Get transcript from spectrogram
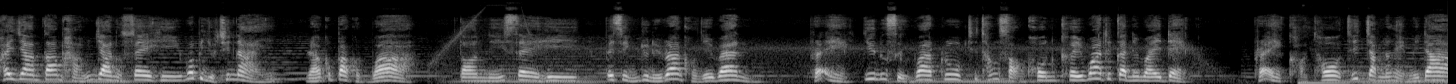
พยายามตามหาวิญญาณของเซฮีว่าไปอยู่ที่ไหน แล้วก็ปรากฏว่า ตอนนี้เซฮีไปสิงอยู่ในร่างของยายแว่น พระเอกยื่นหนังสือวาดรูปที่ทั้งสองคนเคยวาดด้วยกันในวัยเด็ก พระเอกขอโทษที่จำนางเอกไม่ได้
